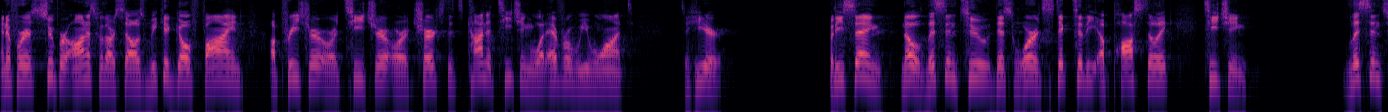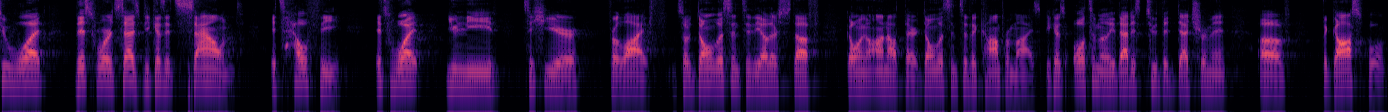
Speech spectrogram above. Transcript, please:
And if we're super honest with ourselves, we could go find a preacher or a teacher or a church that's kind of teaching whatever we want to hear. But he's saying, no, listen to this word, stick to the apostolic teaching. Listen to what this word says because it's sound, it's healthy, it's what you need to hear for life. So don't listen to the other stuff going on out there. Don't listen to the compromise because ultimately that is to the detriment of the gospel.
